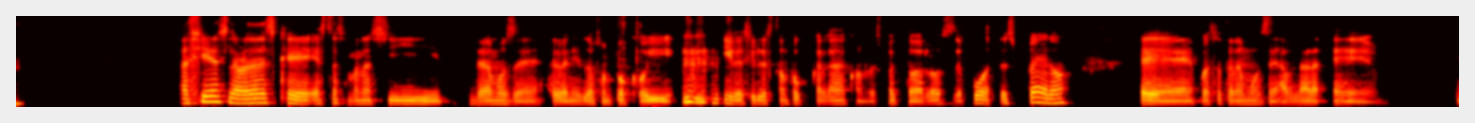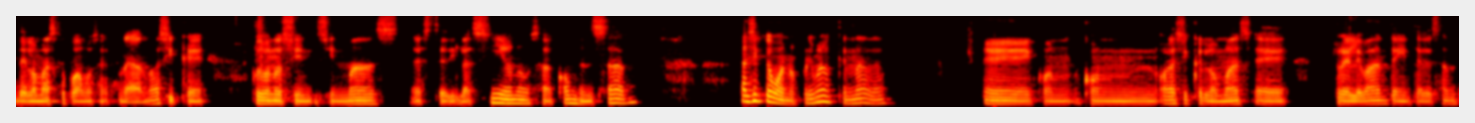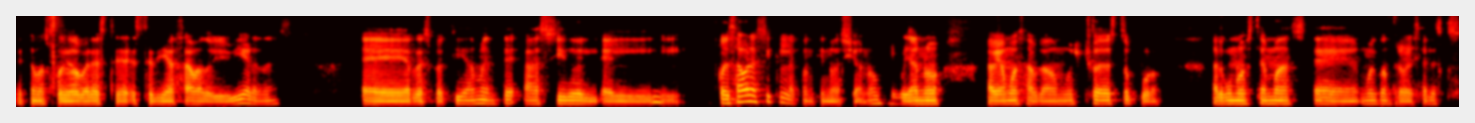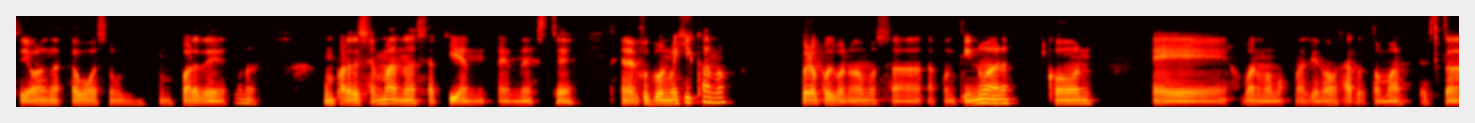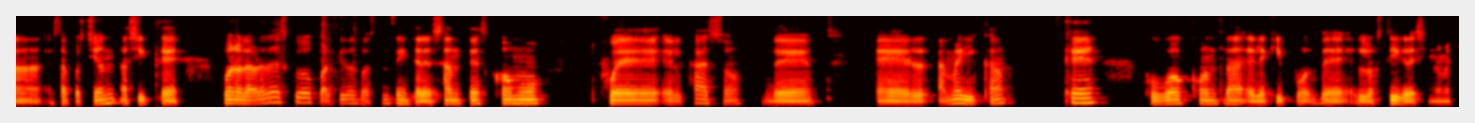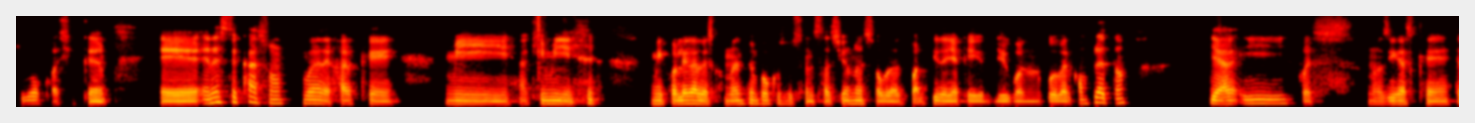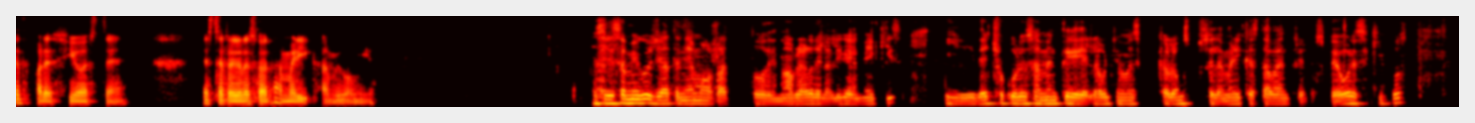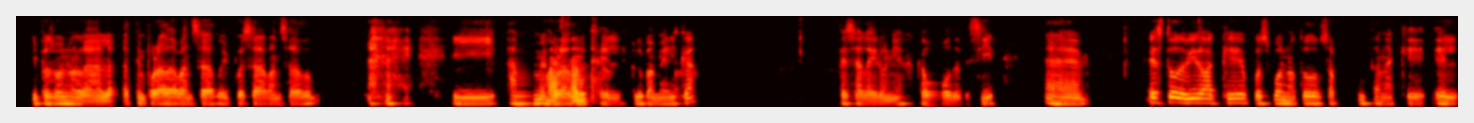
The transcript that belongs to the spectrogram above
Así es, la verdad es que esta semana sí debemos de prevenirlos un poco y, y decirles está un poco cargada con respecto a los deportes, pero eh, pues tenemos de hablar eh, de lo más que podamos en general, ¿no? Así que, pues bueno, sin, sin más este, dilación, vamos a comenzar. Así que bueno, primero que nada, eh, con, con, ahora sí que lo más eh, relevante e interesante que hemos podido ver este, este día sábado y viernes, eh, respectivamente, ha sido el, el, pues ahora sí que la continuación, ¿no? Porque ya no habíamos hablado mucho de esto por algunos temas eh, muy controversiales que se llevaron a cabo hace un, un, par de, bueno, un par de semanas aquí en, en, este, en el fútbol mexicano. Pero pues bueno, vamos a, a continuar con eh, bueno, vamos, más bien vamos a retomar esta, esta cuestión. Así que, bueno, la verdad es que hubo partidos bastante interesantes, como fue el caso de América, que jugó contra el equipo de los Tigres, si no me equivoco. Así que eh, en este caso voy a dejar que mi, aquí mi, mi colega les comente un poco sus sensaciones sobre el partido, ya que yo igual no lo pude ver completo. Ya, y pues nos digas qué, qué te pareció este, este regreso de la América, amigo mío. Así es, amigos, ya teníamos rato de no hablar de la Liga MX y de hecho, curiosamente, la última vez que hablamos, pues el América estaba entre los peores equipos y pues bueno, la, la temporada ha avanzado y pues ha avanzado y ha mejorado Bastante. el Club América, pese a la ironía que acabo de decir. Eh, esto debido a que, pues bueno, todos apuntan a que el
